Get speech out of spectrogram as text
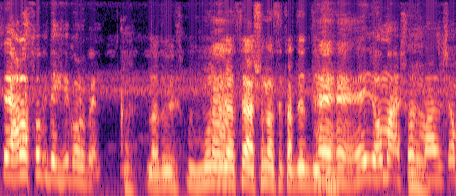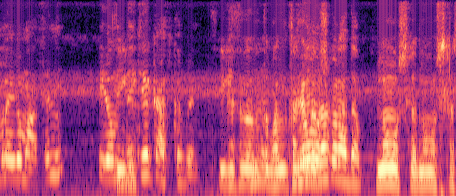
সে হারা ছবি দেখে করবেন। দাদু মন্দির আছে আসন আছে তাদের হ্যাঁ হ্যাঁ এইরকম আসুন মাল সামনে এরকম আসেনি এরকম দেখে কাজ করবেন। ঠিক আছে দাদা তো ভালো থাকেন নমস্কার নমস্কার নমস্কার।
